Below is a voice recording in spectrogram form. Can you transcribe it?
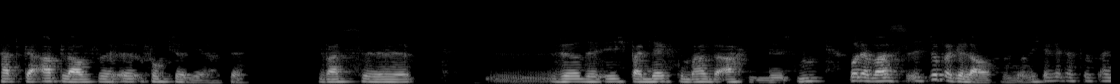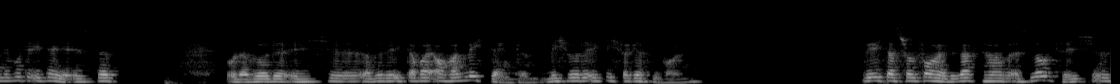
hat der Ablauf äh, funktioniert, was äh, würde ich beim nächsten Mal beachten müssen? Oder was ist super gelaufen? Und ich denke, dass das eine gute Idee ist. Oder würde ich, äh, da würde ich dabei auch an mich denken. Mich würde ich nicht vergessen wollen. Wie ich das schon vorher gesagt habe, es lohnt sich, äh,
